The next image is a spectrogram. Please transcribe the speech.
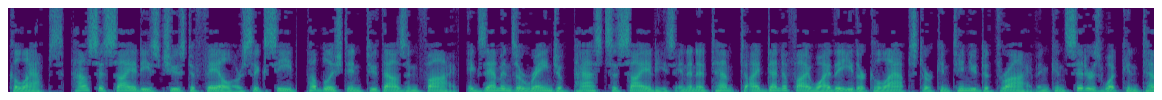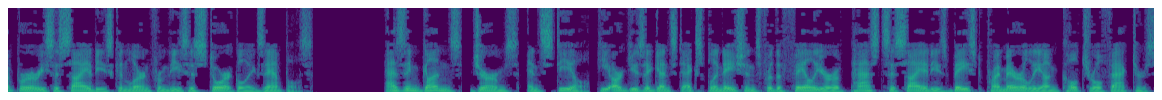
Collapse, How Societies Choose to Fail or Succeed, published in 2005, examines a range of past societies in an attempt to identify why they either collapsed or continued to thrive and considers what contemporary societies can learn from these historical examples. As in Guns, Germs, and Steel, he argues against explanations for the failure of past societies based primarily on cultural factors,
